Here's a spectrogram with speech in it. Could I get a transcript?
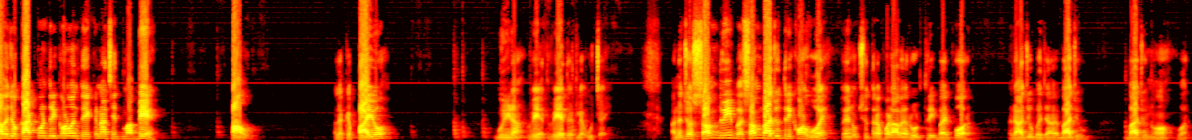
આવે જો કાટકોણ ત્રિકોણ હોય તો એકના છેદમાં બે પાવ એટલે કે પાયો ગુણ્યા વેદ વેદ એટલે ઊંચાઈ. અને જો સમદ્વિ સમબાજુ ત્રિકોણ હોય તો એનું ક્ષેત્રફળ આવે રૂટ થ્રી બાય ફોર. રાજુ બજાવે, બાજુ, બાજુનો વર્ગ.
